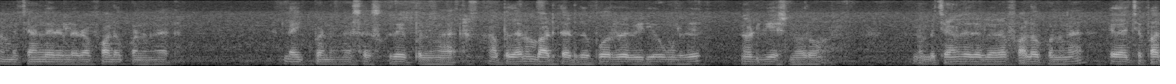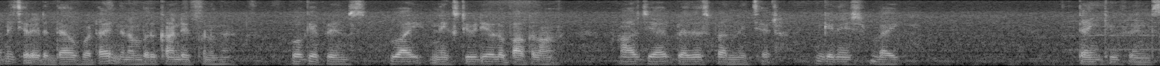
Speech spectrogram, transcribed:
நம்ம சேனலை ரெகுலராக ஃபாலோ பண்ணுங்கள் லைக் பண்ணுங்கள் சப்ஸ்கிரைப் பண்ணுங்கள் அப்போ தான் நம்ம அடுத்த போடுற வீடியோ உங்களுக்கு நோட்டிஃபிகேஷன் வரும். நம்ம சேனலை ரெகுலராக ஃபாலோ பண்ணுங்கள் ஏதாச்சும் ஃபர்னிச்சர் ஐட்டம் தேவைப்பட்டால் இந்த நம்பருக்கு கான்டாக்ட் பண்ணுங்கள் ஓகே ஃப்ரெண்ட்ஸ் பாய் நெக்ஸ்ட் வீடியோவில் பார்க்கலாம். RGR brothers furniture Ganesh bye thank you friends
